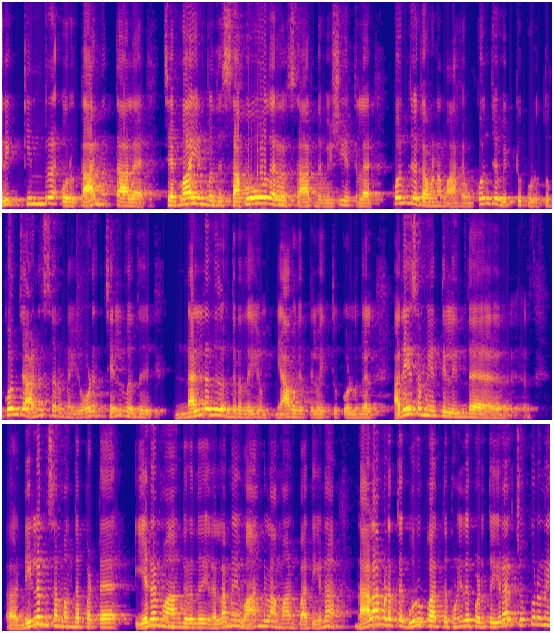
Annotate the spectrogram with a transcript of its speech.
இருக்கின்ற ஒரு காரணத்தால செவ்வாய் என்பது சகோதரர் சார்ந்த விஷயத்துல கொஞ்சம் கவனமாகவும் கொஞ்சம் விட்டு கொடுத்தும் கொஞ்சம் அனுசரணையோடு செல்வது நல்லதுங்கிறதையும் ஞாபகத்தில் வைத்து கொள்ளுங்கள். அதே சமயத்தில் இந்த நிலம் சம்பந்தப்பட்ட இடம் வாங்குறது இதெல்லாமே வாங்கலாமான்னு பார்த்தீங்கன்னா நாலாம் இடத்தை குரு பார்த்து புனிதப்படுத்துகிறார் சுக்கிரனை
